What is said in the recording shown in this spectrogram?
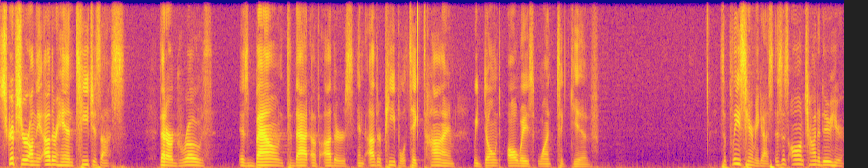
Scripture, on the other hand, teaches us that our growth is bound to that of others, and other people take time we don't always want to give. So please hear me, guys. This is all I'm trying to do here.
